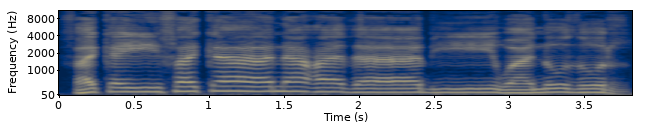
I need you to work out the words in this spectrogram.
فكيف كان عذابي ونذر؟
